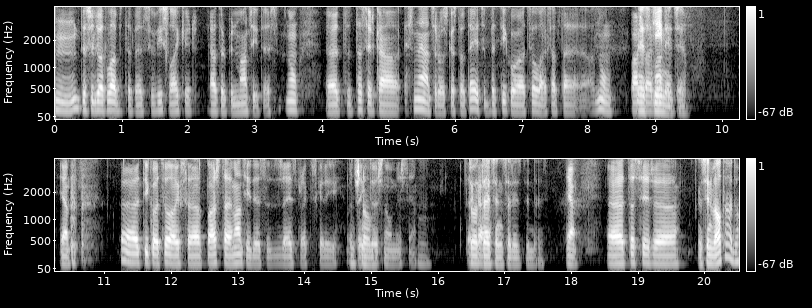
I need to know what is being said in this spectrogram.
Mm, tas ir ļoti labi, tāpēc visu laiku ir jāturpina mācīties. Nu, tas ir kā, es neatceros, kas to teica, bet tikko cilvēks apstāja, nu, pārstāja ķīnietis, mācīties. Jā. Eh, Tikko cilvēks eh, pārstāja mācīties, tas uzreiz praktiski arī Viņš esi nomiris. jā. Mm. Tā To kā, teicienu arī es dzirdēju. eh, Tas ir. eh, Es zinu vēl tādu.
